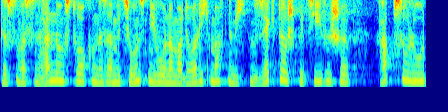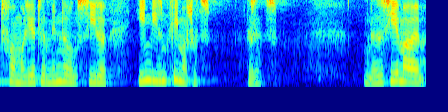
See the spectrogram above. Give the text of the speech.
ist und was den Handlungsdruck und das Ambitionsniveau nochmal deutlich macht, nämlich sektorspezifische, absolut formulierte Minderungsziele in diesem Klimaschutzgesetz. Und das ist hier mal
